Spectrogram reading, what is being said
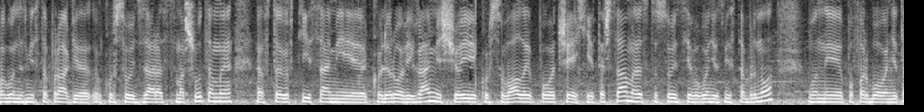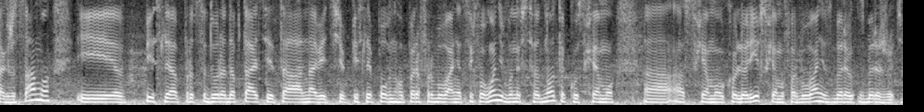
Вагони з міста Праги курсують зараз маршрутами в в тій самій кольоровій гамі, що і курсували по Чехії. Те ж саме стосується вагонів з міста Брно. Вони пофарбовані так же само. І після процедури адаптації та навіть після повного перефарбування цих вагонів вони все одно таку схему, схему кольорів, схему фарбування збережуть.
